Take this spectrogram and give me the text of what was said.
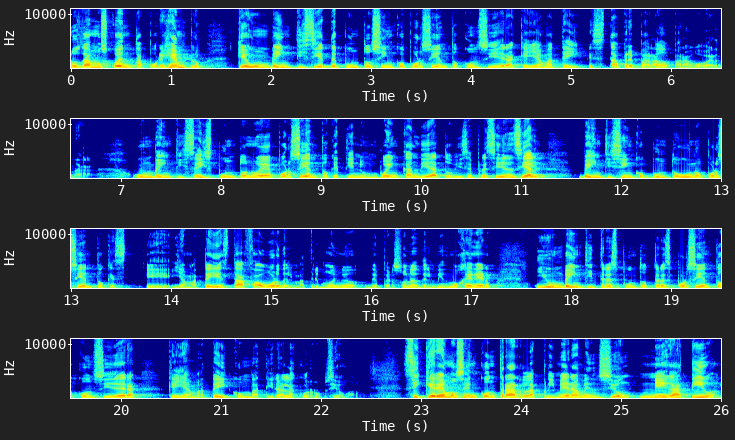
Nos damos cuenta, por ejemplo, que un 27.5% considera que Yamatei está preparado para gobernar un 26.9% que tiene un buen candidato vicepresidencial, 25.1% que eh, Yamatei está a favor del matrimonio de personas del mismo género y un 23.3% considera que Yamatei combatirá la corrupción. Si queremos encontrar la primera mención negativa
